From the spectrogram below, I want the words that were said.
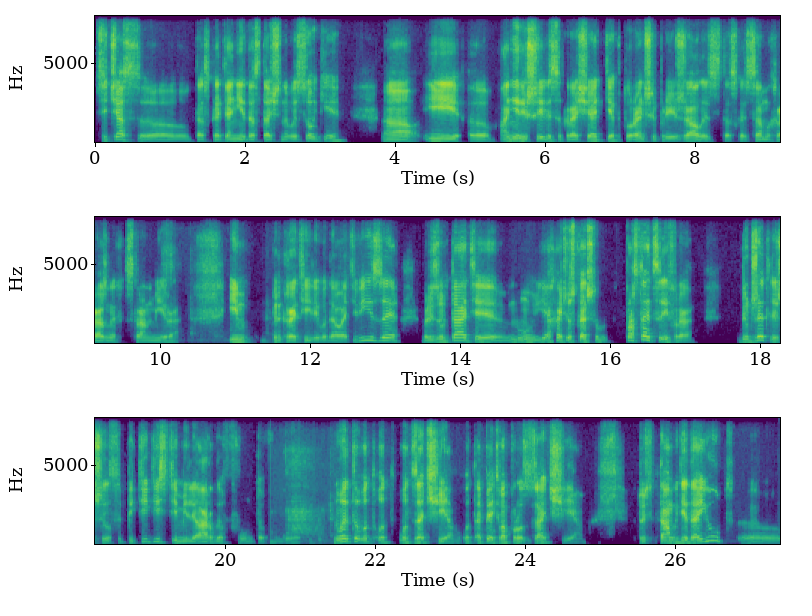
Сейчас, э, так сказать, они достаточно высокие. Э, и э, они решили сокращать тех, кто раньше приезжал из, так сказать, самых разных стран мира. Им прекратили выдавать визы. В результате, ну, я хочу сказать, что простая цифра. Бюджет лишился 50 миллиардов фунтов в год. Ну, это вот, вот, вот зачем? Вот опять вопрос, зачем? То есть там, где дают, э,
